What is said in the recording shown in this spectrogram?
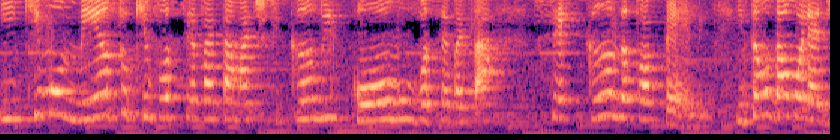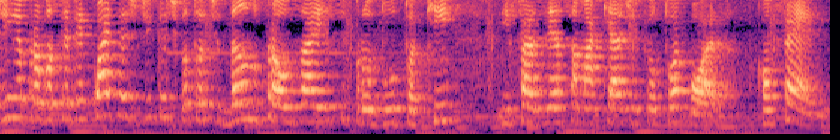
em que momento que você vai estar tá matificando e como você vai estar tá secando a tua pele. Então dá uma olhadinha para você ver quais as dicas que eu tô te dando para usar esse produto aqui e fazer essa maquiagem que eu tô agora. Confere?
